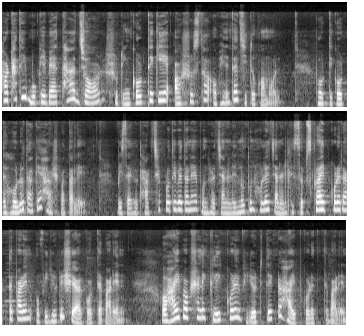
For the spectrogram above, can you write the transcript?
হঠাৎই বুকে ব্যথা, জ্বর, শুটিং করতে গিয়ে অসুস্থ অভিনেতা জিতু কমল। ভর্তি করতে হলো তাকে হাসপাতালে। বিস্তারিত থাকছে প্রতিবেদনে। বন্ধুরা, চ্যানেলে নতুন হলে চ্যানেলটি সাবস্ক্রাইব করে রাখতে পারেন ও ভিডিওটি শেয়ার করতে পারেন। ও হাইপ অপশানে ক্লিক করে ভিডিওটিতে একটু হাইপ করে দিতে পারেন।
